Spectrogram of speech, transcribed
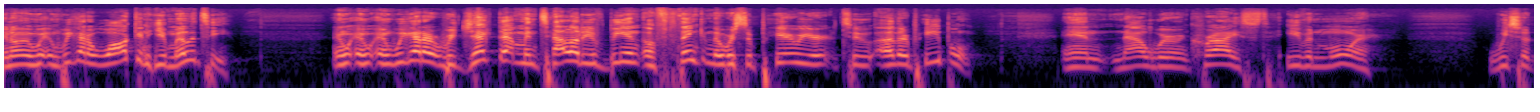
you know, and we, we got to walk in humility. And, and, and we got to reject that mentality of being, of thinking that we're superior to other people. And now we're in Christ even more. We should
